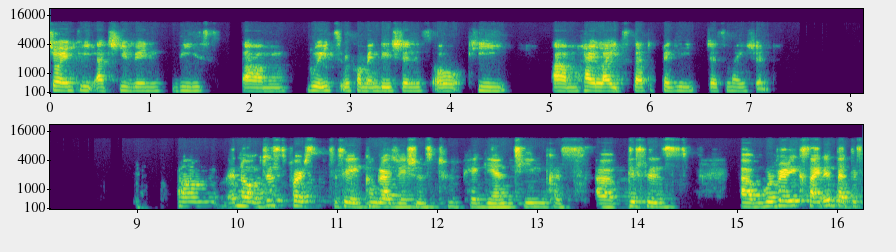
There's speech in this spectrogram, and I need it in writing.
jointly achieving these um, great recommendations or key um, highlights that Peggy just mentioned? Um, no, just first to say congratulations to Peggy and team because uh, this is, uh, we're very excited that this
